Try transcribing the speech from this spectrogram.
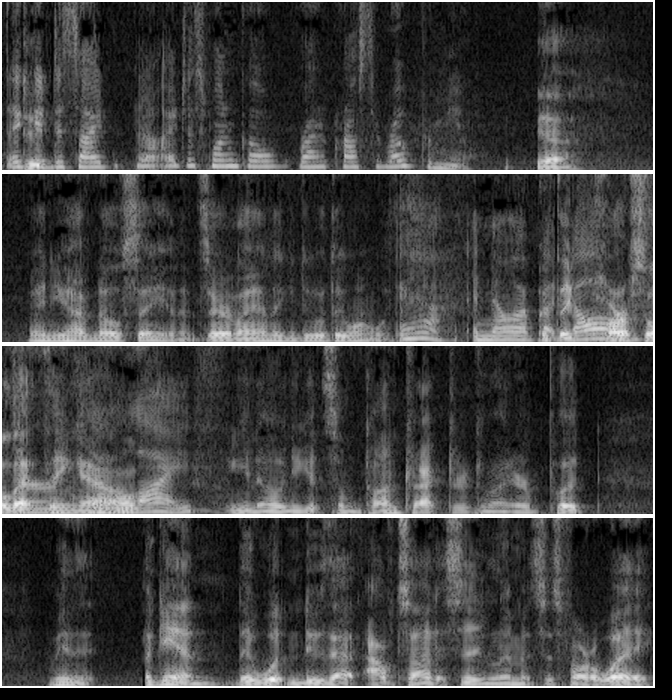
they do- could decide, no, I just want to go right across the road from you. Yeah. I mean, you have no say in it. It's their land. They can do what they want with it. Yeah. And now I've got If they parcel that thing out, life. you know, and you get some contractor to come out here and put. I mean, again, they wouldn't do that outside of city limits as far away.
